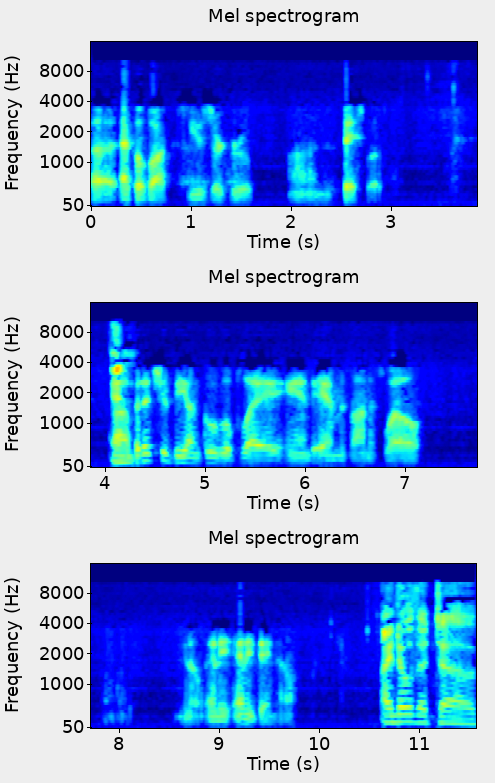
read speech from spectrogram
uh, EchoVox user group on Facebook. uh, but it should be on Google Play and Amazon as well. Uh, you know, any any day now. I know that uh,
